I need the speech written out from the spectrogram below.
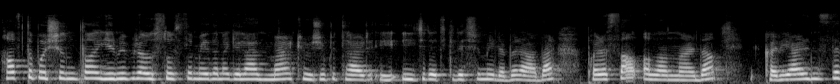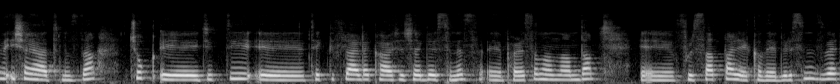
hafta başında 21 Ağustos'ta meydana gelen Merkür-Jüpiter e, iyicil etkileşimiyle beraber parasal alanlarda kariyerinizde ve iş hayatınızda çok e, ciddi e, tekliflerle karşılaşabilirsiniz. Parasal anlamda e, fırsatlar yakalayabilirsiniz ve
